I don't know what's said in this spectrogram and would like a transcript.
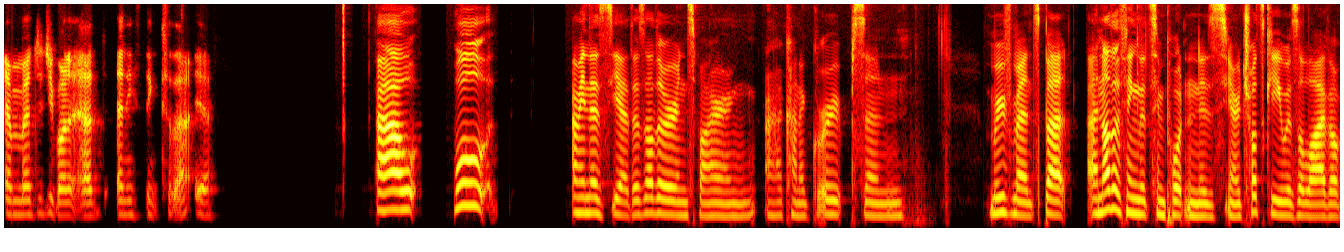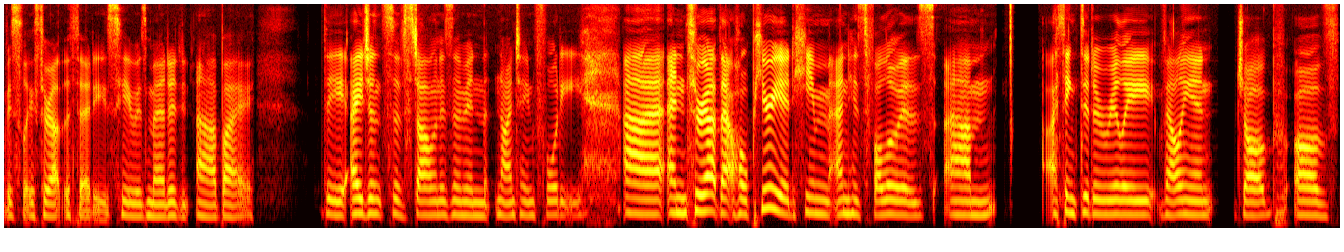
Emma, did you want to add anything to that? Yeah. Uh, well, I mean, there's yeah, there's other inspiring uh, kind of groups and movements, but another thing that's important is you know Trotsky was alive obviously throughout the 30s. He was murdered uh, by the agents of Stalinism in 1940, uh, and throughout that whole period, him and his followers, um, I think, did a really valiant job of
